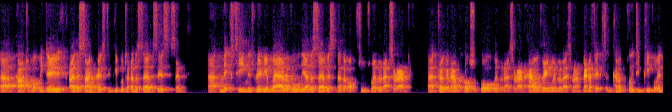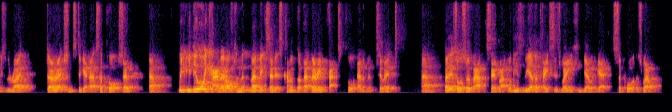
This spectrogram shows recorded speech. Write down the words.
uh, part of what we do, either signposting people to other services. So uh, Mick's team is really aware of all the other service and other options, whether that's around uh, drug and alcohol support, whether that's around housing, whether that's around benefits, and kind of pointing people into the right directions to get that support. So um, we, we do what we can, and often, like Mick said, it's kind of got that very practical element to it. Um, but it's also about saying, right, well, these are the other places where you can go and get support as well.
